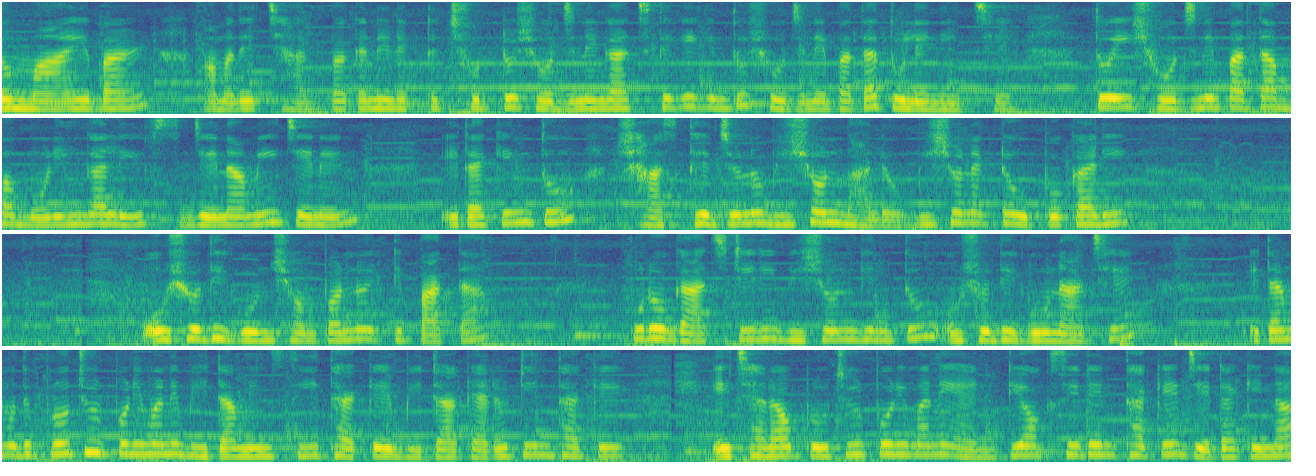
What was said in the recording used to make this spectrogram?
তো মা এবার আমাদের ছাদ বাগানের একটা ছোট্ট সজনে গাছ থেকে কিন্তু সজনে পাতা তুলে নিচ্ছে। তো এই সজনে পাতা বা মোরিঙ্গা লিভস যে নামেই চেনেন, এটা কিন্তু স্বাস্থ্যের জন্য ভীষণ ভালো, ভীষণ একটা উপকারী ঔষধি গুণ সম্পন্ন একটি পাতা। পুরো গাছটিরই ভীষণ কিন্তু ঔষধি গুণ আছে। এটার মধ্যে প্রচুর পরিমাণে ভিটামিন সি থাকে, বিটা ক্যারোটিন থাকে। এছাড়াও প্রচুর পরিমাণে অ্যান্টিঅক্সিডেন্ট থাকে, যেটা কিনা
